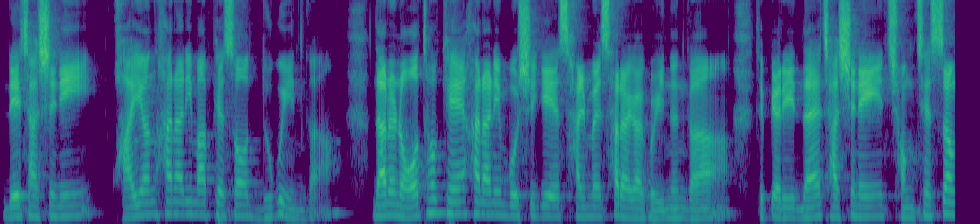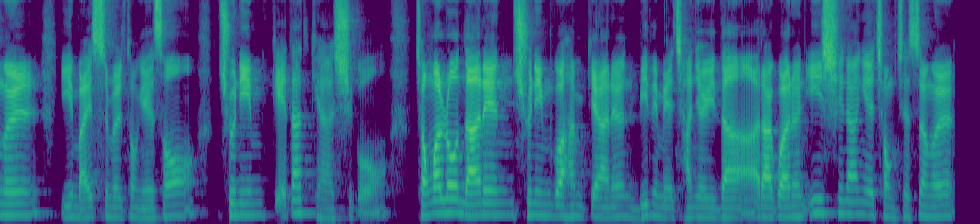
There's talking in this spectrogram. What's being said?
내 자신이 과연 하나님 앞에서 누구인가? 나는 어떻게 하나님 보시기에 삶을 살아가고 있는가? 특별히 내 자신의 정체성을 이 말씀을 통해서 주님 깨닫게 하시고 정말로 나는 주님과 함께하는 믿음의 자녀이다라고 하는 이 신앙의 정체성을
